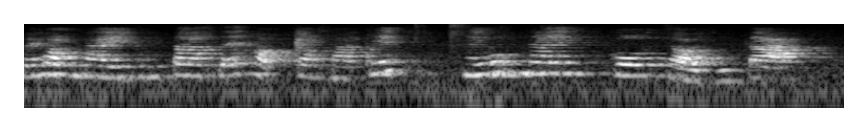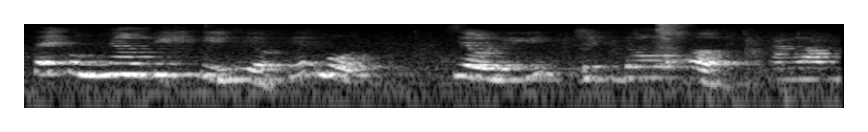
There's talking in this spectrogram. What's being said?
Bài học này chúng ta sẽ học trong 3 tiết. Ngày hôm nay cô trò chúng ta sẽ cùng nhau đi tìm hiểu tiết 1 Triều lý định đô ở Thăng Long.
